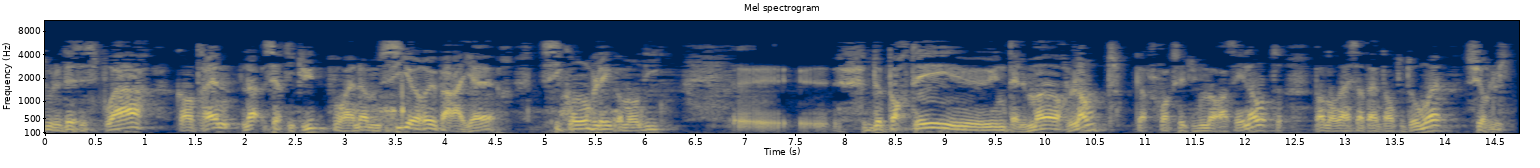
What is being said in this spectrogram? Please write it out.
tout le désespoir, qu'entraîne la certitude pour un homme si heureux par ailleurs, si comblé, comme on dit, euh, de porter euh, une telle mort lente, car je crois que c'est une mort assez lente, pendant un certain temps tout au moins, sur lui.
